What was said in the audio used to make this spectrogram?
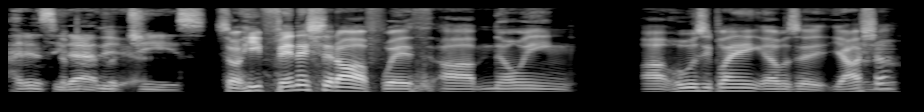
I didn't see the- that, the- but jeez. So he finished it off with um, knowing uh, who was he playing? Uh, was it Yasha? know.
